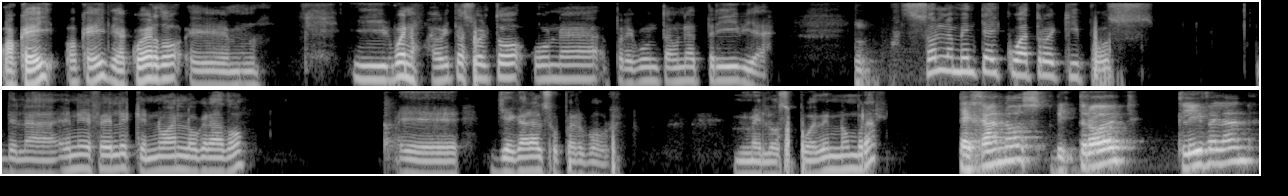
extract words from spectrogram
Ok, ok, de acuerdo. Em, y bueno, ahorita suelto una pregunta, una trivia. Solamente hay cuatro equipos de la NFL que no han logrado eh, llegar al Super Bowl. ¿Me los pueden nombrar? Tejanos, Detroit, Cleveland.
